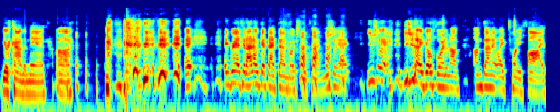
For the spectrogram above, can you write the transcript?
you're kind of the man. Uh, and, and granted, I don't get that done most of the time. Usually, I usually usually I go for it and I'm I'm done at like 25.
